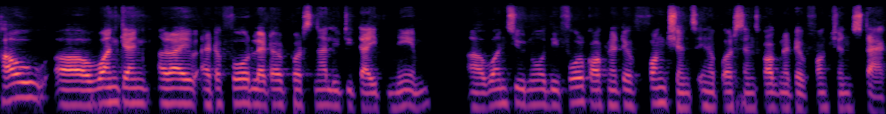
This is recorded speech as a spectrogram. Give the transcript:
how uh, one can arrive at a four letter personality type name uh, once you know the four cognitive functions in a person's cognitive function stack.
